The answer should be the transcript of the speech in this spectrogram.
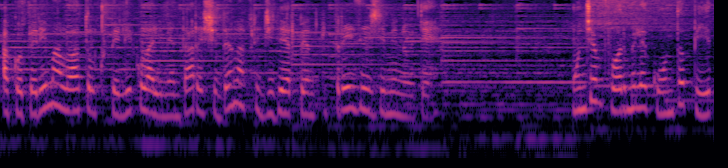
Acoperim aluatul cu peliculă alimentară și dăm la frigider pentru 30 de minute. Ungem formele cu un topit.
